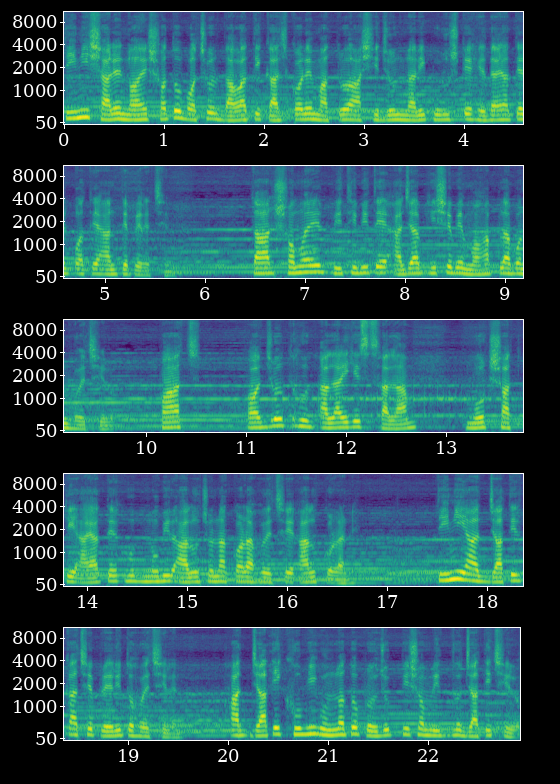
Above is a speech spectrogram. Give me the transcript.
তিনি সাড়ে নয় শত বছর দাওয়াতি কাজ করে মাত্র আশি জন নারী পুরুষকে হেদায়াতের পথে আনতে পেরেছেন। তার সময়ের পৃথিবীতে আজাব হিসেবে মহাপ্লাবন হয়েছিল। পাঁচ হজরত হুদ আলাইহিস সালাম মোট সাতটি আয়াতে হুদ নবীর আলোচনা করা হয়েছে আল কোরআনে। তিনি আজ জাতির কাছে প্রেরিত হয়েছিলেন। আজ জাতি খুবই উন্নত প্রযুক্তি সমৃদ্ধ জাতি ছিল।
